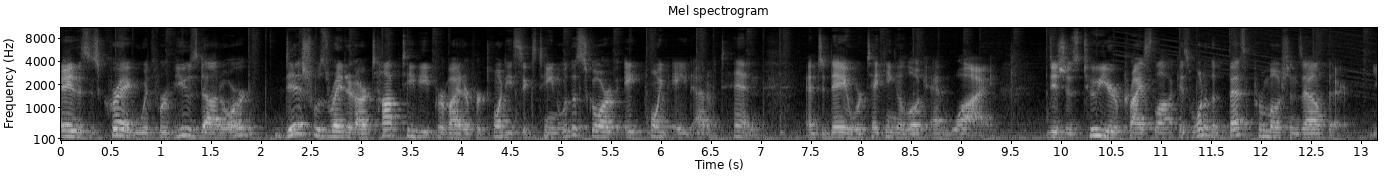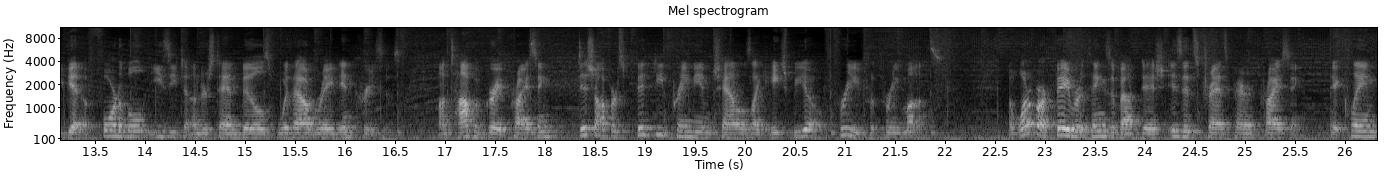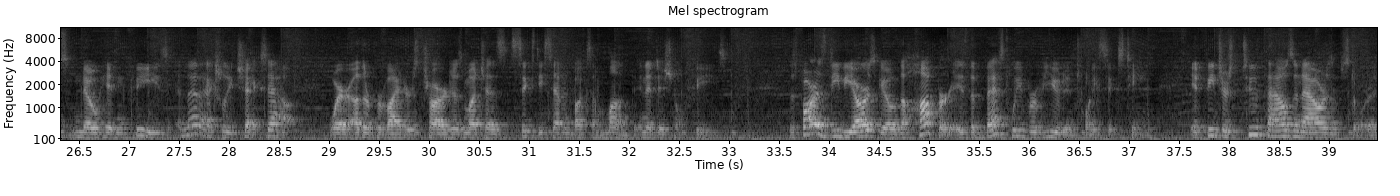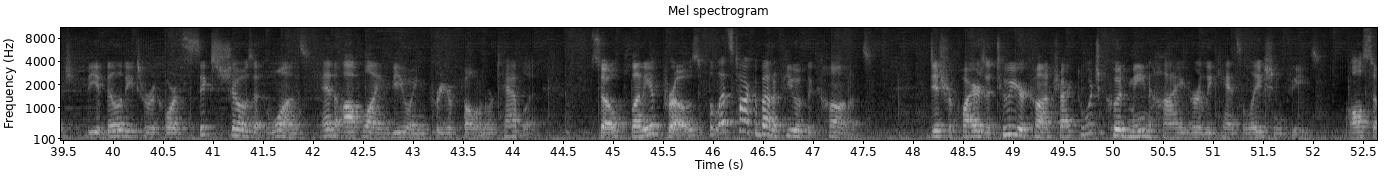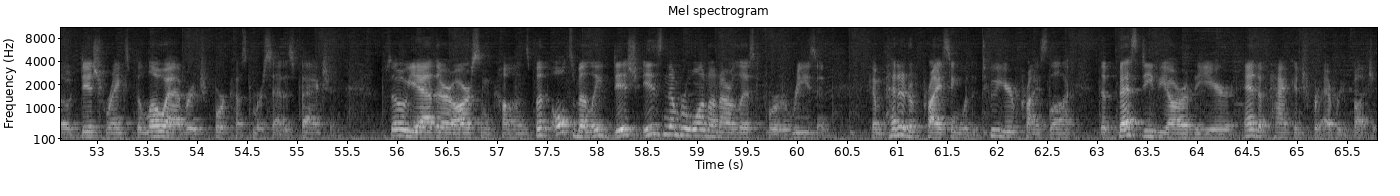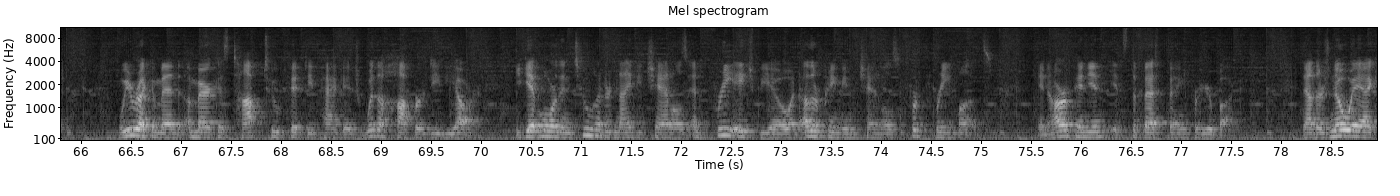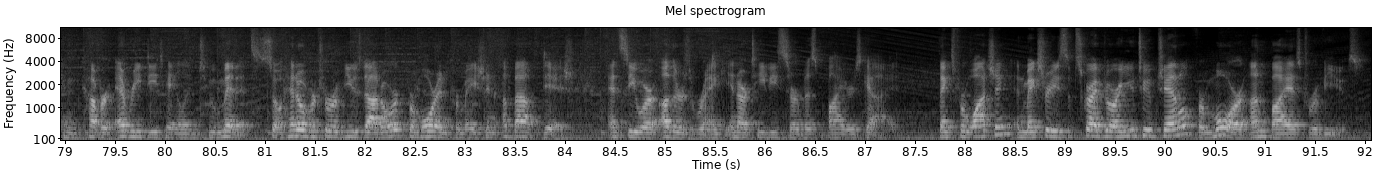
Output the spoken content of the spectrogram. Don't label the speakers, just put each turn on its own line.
Hey, this is Craig with Reviews.org. Dish was rated our top TV provider for 2016 with a score of 8.8 out of 10, and today we're taking a look at why. Dish's two-year price lock is one of the best promotions out there. You get affordable, easy to understand bills without rate increases. On top of great pricing, Dish offers 50 premium channels like HBO free for three months. Now, one of our favorite things about Dish is its transparent pricing. It claims no hidden fees, and that actually checks out where other providers charge as much as 67 bucks a month in additional fees. As far as DVRs go, the Hopper is the best we've reviewed in 2016. It features 2,000 hours of storage, the ability to record six shows at once, and offline viewing for your phone or tablet. So, plenty of pros, but let's talk about a few of the cons. Dish requires a two-year contract, which could mean high early cancellation fees. Also, Dish ranks below average for customer satisfaction. So yeah, there are some cons, but ultimately, Dish is number one on our list for a reason. Competitive pricing with a two-year price lock, the best DVR of the year, and a package for every budget. We recommend America's Top 250 package with a Hopper DVR. You get more than 290 channels and free HBO and other premium channels for three months. In our opinion, it's the best bang for your buck. Now there's no way I can cover every detail in two minutes, so head over to reviews.org for more information about Dish and see where others rank in our TV service buyer's guide. Thanks for watching, and make sure you subscribe to our YouTube channel for more unbiased reviews.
